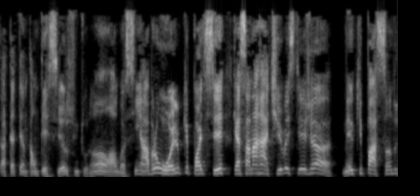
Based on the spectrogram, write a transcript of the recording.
até tentar um terceiro cinturão, algo assim, abra um olho, porque pode ser que essa narrativa esteja meio que passando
